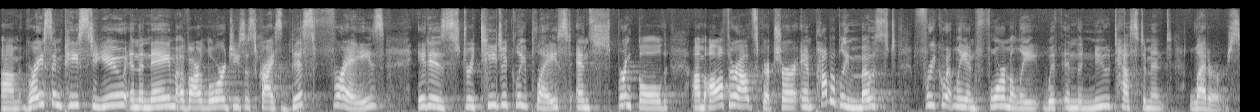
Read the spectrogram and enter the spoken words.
Um, grace and peace to you in the name of our Lord Jesus Christ. This phrase it is strategically placed and sprinkled um, all throughout Scripture, and probably most frequently and formally within the New Testament letters.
